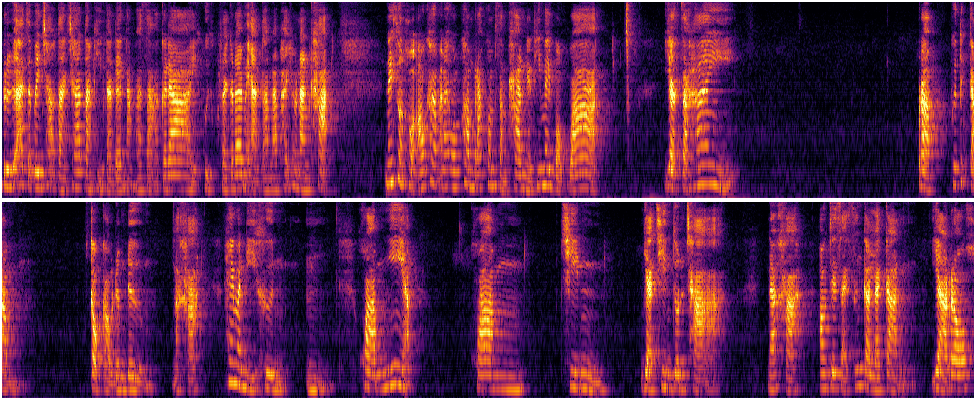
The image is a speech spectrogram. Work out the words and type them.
หรืออาจจะเป็นชาวต่างชาติต่างถิ่นต่างแดนต่างภาษาก็ได้ คุยกับใครก็ได้ไม่อ่านตามหน้าไพ่เท่านั้นค่ะ ในส่วนของเอาคำอนาคตความรักความสัมพันธ์เนี่ยที่ไม่บอกว่า อยากจะให้ ปรับพฤติกรรม เก่าๆเดิมๆนะคะ ให้มันดีขึ้น อืม ความเงียบ ความชิน อย่าชินจนชานะคะ เอาใจใส่ซึ่งกันและกัน อย่ารอค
